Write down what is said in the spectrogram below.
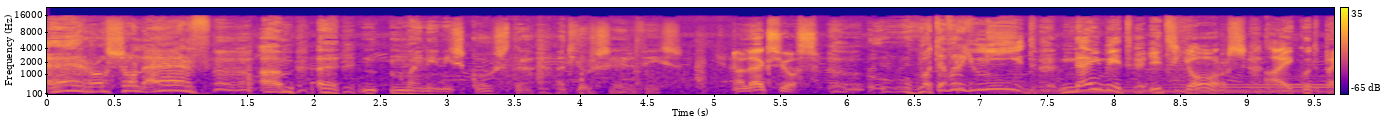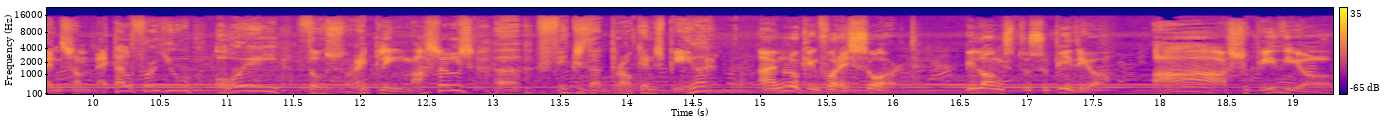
Eros on Earth. Um, uh, my name is Kosta, at your service. Alexios. Whatever you need, name it, it's yours. I could bend some metal for you, oil those rippling muscles, uh, fix that broken spear. I'm looking for a sword. Belongs to Supidio. Ah, Supidio.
